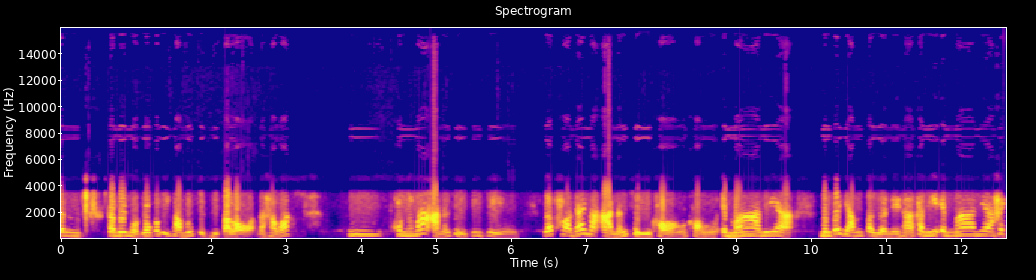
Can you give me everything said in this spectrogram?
กันกันไปหมดเราก็มีความรู้สึกอยู่ตลอดนะคะว่า อืคนพม่าอ่านหนังสือจริง ๆ แล้วพอได้มาอ่านหนังสือของของเอมมาเนี่ย มันก็ย้ำเตือนไงคะคราวนี้เอมมาเนี่ยให้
